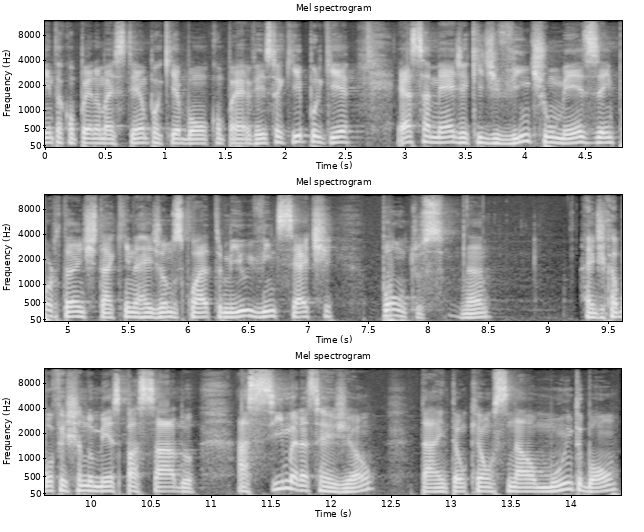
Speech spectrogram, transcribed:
está acompanhando mais tempo aqui, é bom acompanhar, ver isso aqui, porque essa média aqui de 21 meses é importante, está aqui na região dos 4.027 pontos, né? A gente acabou fechando o mês passado acima dessa região, tá? Então, que é um sinal muito bom.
